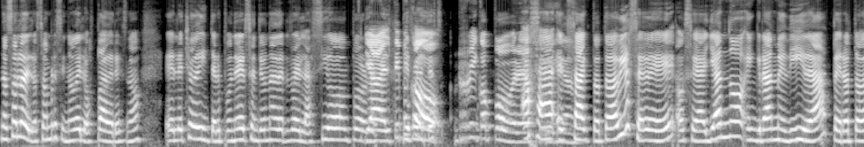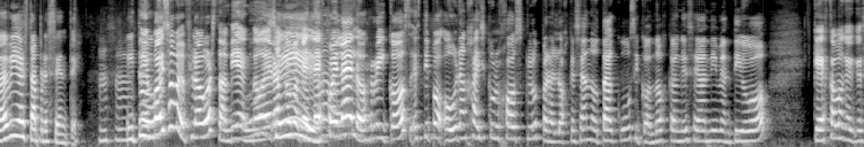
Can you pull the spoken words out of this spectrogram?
no solo de los hombres, sino de los padres, ¿no? El hecho de interponerse entre una relación por... Ya, el típico diferentes- rico pobre. Ajá, exacto, todavía se ve, o sea, ya no en gran medida, pero todavía está presente. ¿Y tú? En Boys Over Flowers también, ¿no? Era Sí. como que la escuela de los ricos es tipo Ouran High School Host Club para los que sean otakus y conozcan ese anime antiguo. que es como que, que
